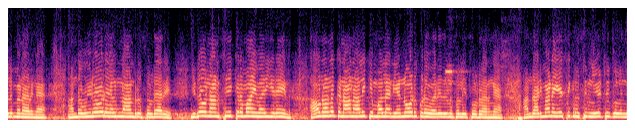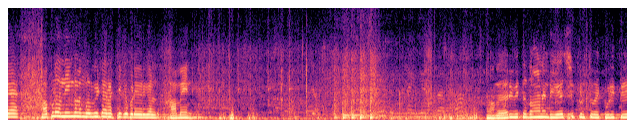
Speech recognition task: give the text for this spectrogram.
எழும்பினாருங்க. அந்த உயிரோடு எழும்பின ஆண்டு சொல்றாரு இதோ நான் சீக்கிரமாய் வருகிறேன். அவனவனுக்கு நான் அழிக்கும் வல்லன் என்னோடு கூட வருதுன்னு சொல்லி சொல்றாருங்க. அந்த அருமையான இயேசு கிறிஸ்துவின் ஏற்றுக்கொள்ளுங்க. அப்பொழுது நீங்களும் உங்கள் வீட்டை ரசிக்கப்படுவீர்கள் அமேன் நாங்கள் அறிவித்ததான இந்த இயேசு கிறிஸ்துவை குறித்து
